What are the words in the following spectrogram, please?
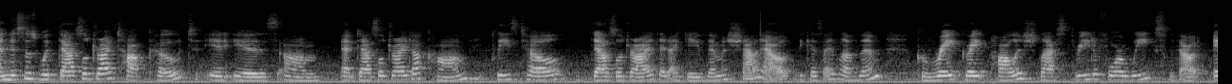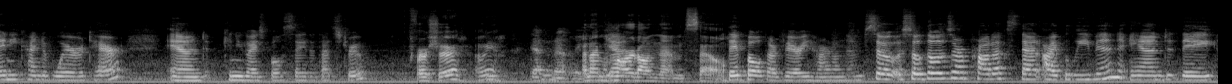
And this is with Dazzle Dry Top Coat. It is um, at dazzledry.com. Please tell Dazzle Dry that I gave them a shout out because I love them. Great, great polish. Lasts three to four weeks without any kind of wear or tear. And can you guys both say that that's true? For sure. Oh yeah. Definitely. And I'm yeah. hard on them, so. They both are very hard on them. So, so those are products that I believe in and they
